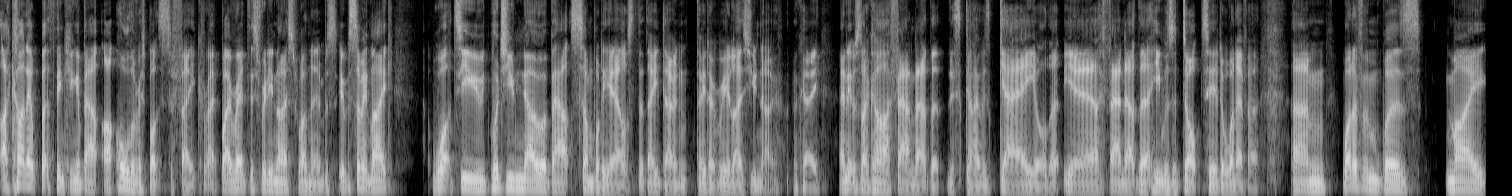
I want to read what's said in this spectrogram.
I can't help but thinking about uh, all the responses are fake, right? But I read this really nice one, and it was it was something like, "What do you what do you know about somebody else that they don't they don't realize you know?" Okay, and it was like, "Oh, I found out that this guy was gay, or that yeah, I found out that he was adopted, or whatever." Um, one of them was my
